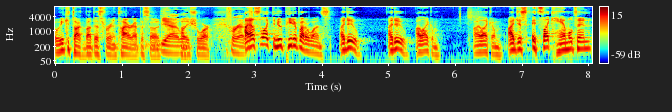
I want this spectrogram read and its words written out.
we could talk about this for an entire episode. Yeah, I'm sure. forever. I also like the new peanut butter ones. I do. I do. I like them. I like them. I just it's like Hamilton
